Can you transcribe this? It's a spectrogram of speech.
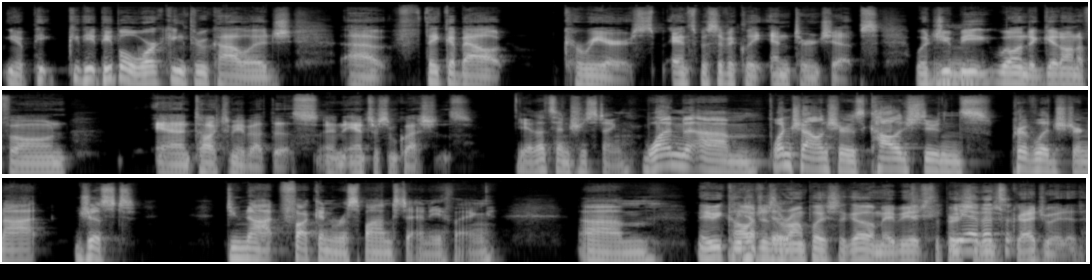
you know, pe- people working through college uh, think about careers and specifically internships. Would you be mm-hmm. willing to get on a phone and talk to me about this and answer some questions? Yeah, that's interesting. One um, one challenge here is college students, privileged or not, just do not fucking respond to anything. Um, Maybe college is to, the wrong place to go. Maybe it's the person yeah, who's graduated.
